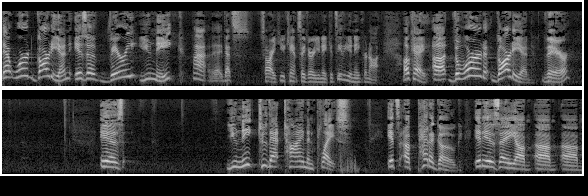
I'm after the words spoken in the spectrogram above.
that word guardian is a very unique, uh, that's, sorry, you can't say very unique. It's either unique or not. Okay, uh, the word guardian there is unique to that time and place. It's a pedagogue. It is a, um, um, um,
